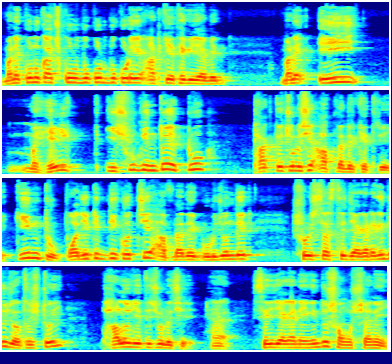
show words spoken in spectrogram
মানে কোনো কাজ করব করব করে আটকে থেকে যাবেন। মানে এই হেলথ ইস্যু কিন্তু একটু থাকতে চলেছে আপনাদের ক্ষেত্রে। কিন্তু পজিটিভ দিক হচ্ছে আপনাদের গুরুজনদের শরীর স্বাস্থ্যের জায়গাটা কিন্তু যথেষ্টই ভালো যেতে চলেছে। হ্যাঁ সেই জায়গা নিয়ে কিন্তু সমস্যা নেই।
